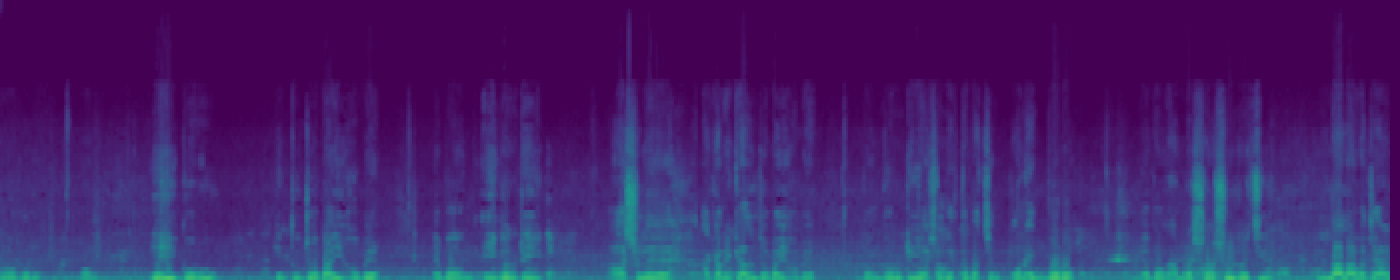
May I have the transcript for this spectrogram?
বড় গরু এবং এই গরু কিন্তু জবাই হবে এবং এই গরুটি আসলে আগামীকাল জবাই হবে এবং গরুটি আসলে দেখতে পাচ্ছেন অনেক বড় এবং আমরা সরাসরি রয়েছি লালাবাজার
